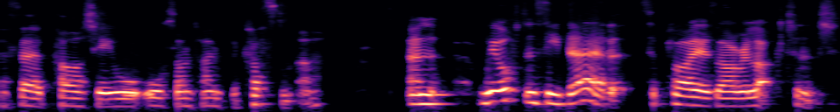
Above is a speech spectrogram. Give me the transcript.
a third party or, or sometimes the customer. And we often see there that suppliers are reluctant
